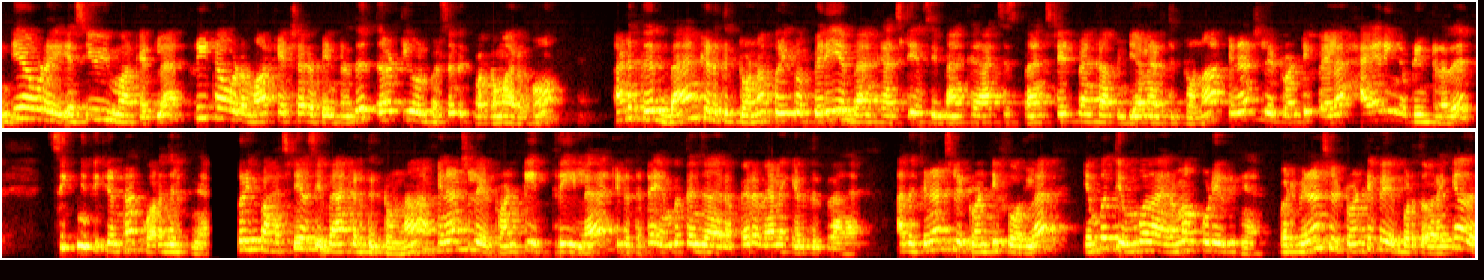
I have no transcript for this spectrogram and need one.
இந்தியாவோட எஸ்யூவி மார்க்கெட்ல கிரீட்டாவோட மார்க்கெட் ஷேர் அப்படின்றது தேர்ட்டி ஒன் பர்சன்ட் பக்கமா இருக்கும். அடுத்து பேங்க் எடுத்துக்கிட்டோம்னா குறிப்பா பெரிய bank HDFC bank Axis bank state bank of இந்தியாலாம் எடுத்துக்கிட்டோம்னா ஃபினான்ஷியல் டுவெண்ட்டி ஃபைவ்ல ஹையரிங் அப்படின்றது சிக்னிஃபிகண்டா குறைஞ்சிருக்குங்க. குறிப்பா ஹெச்டிஎஃப்சி பேங்க் எடுத்துக்கிட்டோம்னா ஃபினான்ஷியல் டுவெண்ட்டி த்ரீல கிட்டத்தட்ட எண்பத்தஞ்சாயிரம் பேரை வேலைக்கு எடுத்துக்கிறாங்க அது ஃபினான்ஷியல் டுவெண்ட்டி ஃபோர்ல எண்பத்தி ஒன்பதாயிரமா கூடி இருக்குங்க பட் ஃபினான்ஷியல் டுவெண்ட்டி ஃபைவ் பொறுத்த வரைக்கும் அது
